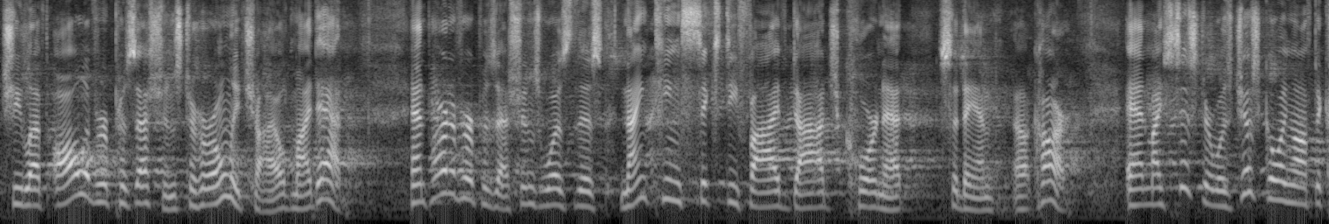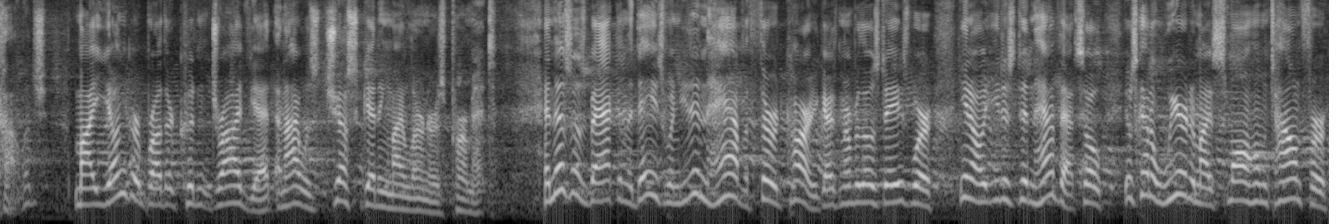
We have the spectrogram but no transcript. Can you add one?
she left all of her possessions to her only child, my dad. And part of her possessions was this 1965 Dodge Coronet sedan uh, car. And my sister was just going off to college. My younger brother couldn't drive yet, and I was just getting my learner's permit. And this was back in the days when you didn't have a third car. You guys remember those days where, you know, you just didn't have that. So it was kind of weird in my small hometown for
